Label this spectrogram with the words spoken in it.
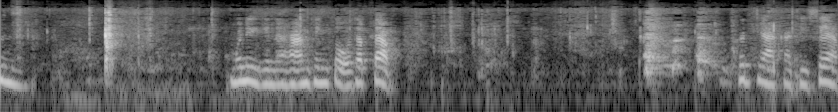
ม มื่อนี้กินอาหารสิงโตสับๆขึ้นยากะทิแซ่บ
